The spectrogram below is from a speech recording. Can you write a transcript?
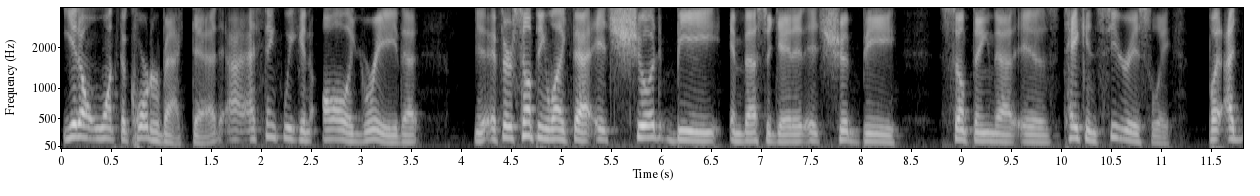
You don't want the quarterback dead. I, I think we can all agree that if there's something like that, it should be investigated. It should be something that is taken seriously. But I,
